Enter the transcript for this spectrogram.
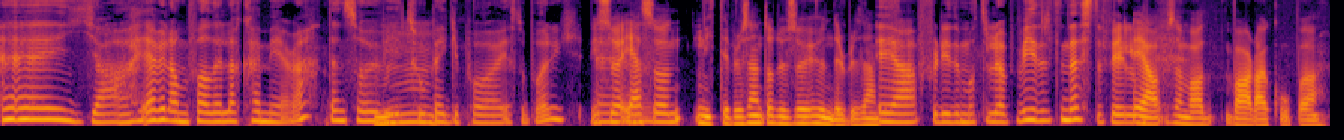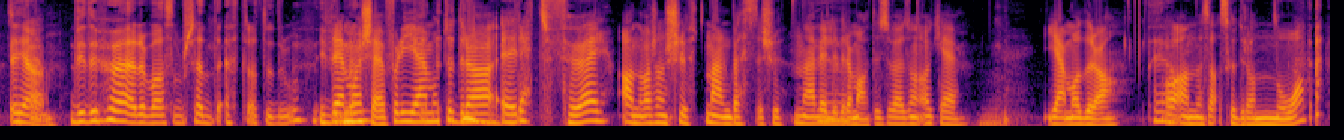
Eh, ja, jeg vil anbefale La Chimera. Den så vi vi to Mm. begge på Göteborg. Så, Eh, jeg så 90% og du så 100% Ja, fordi du måtte løpe videre til neste film. Ja, Som var, var da Copa. Ja. Vil du høre hva som skjedde etter at du dro? Det må skje, fordi jeg måtte dra rett før. Anne var sånn 'slutten er den beste slutten', er veldig Ja. dramatisk. Så var jeg sånn 'ok, jeg må dra'. Ja. Og Anne sa 'skal du dra nå'?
